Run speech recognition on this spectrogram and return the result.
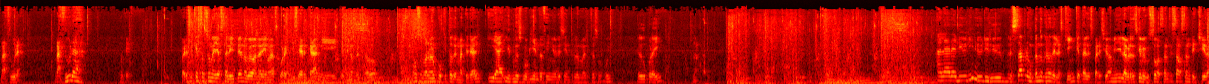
Basura. Basura. Ok. Parece que esta zona ya está limpia. No veo a nadie más por aquí cerca ni que tenga pensado. Vamos a poner un poquito de material y a irnos moviendo, señores, entre las malditas. Uy, algo por ahí? No. Les estaba preguntando creo del skin, ¿qué tal les pareció? A mí la verdad es que me gustó bastante, está bastante chida.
